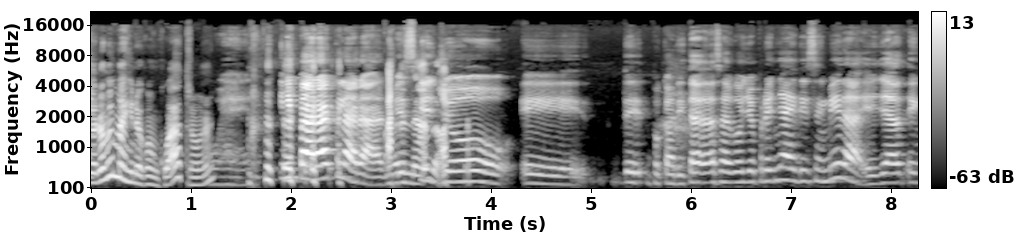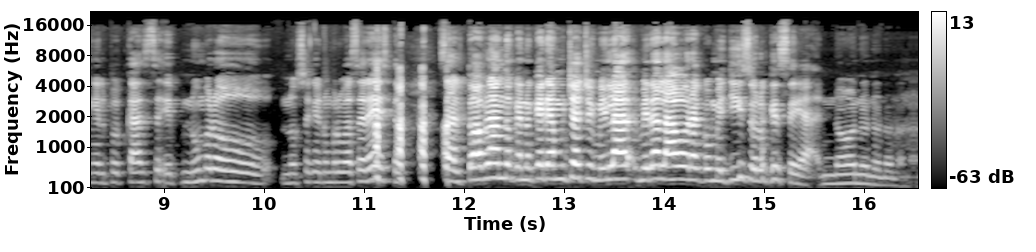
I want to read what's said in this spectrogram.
yo no me imagino con cuatro. ¿eh? Bueno. Y para aclarar, no es que yo... Eh, porque ahorita salgo yo preñada y dicen, mira, ella en el podcast eh, número, no sé qué número va a ser esto, saltó hablando que no quería muchacho y mira, mira la hora con mellizo, lo que sea. No, no, no, no, no, no.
